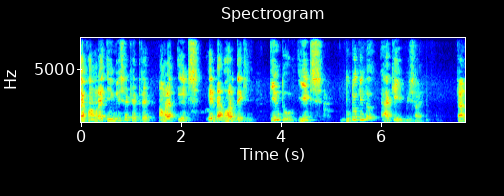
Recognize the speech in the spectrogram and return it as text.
দেখো, আমরা ইংলিশের ক্ষেত্রে আমরা ইটস এর ব্যবহার দেখি, কিন্তু ইটস দুটো কিন্তু একই বিষয়। কেন?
